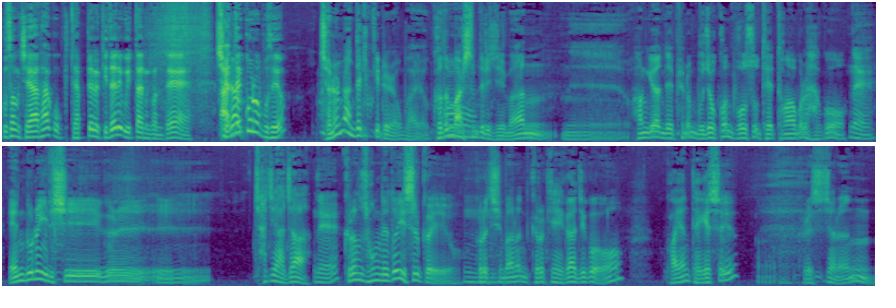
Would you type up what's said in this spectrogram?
구성 제안하고 답변을 기다리고 있다는 건데 안 될 거로 보세요? 저는 안 될 길이라고 봐요. 거듭 어. 말씀드리지만 네, 황교안 대표는 무조건 보수 대통합을 하고 네. N분의 일씩을 에, 차지하자 네. 그런 속내도 있을 거예요. 음. 그렇지만은 그렇게 해가지고 과연 되겠어요? 어, 그래서 저는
